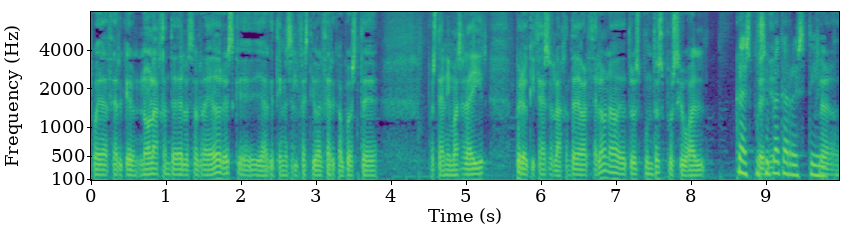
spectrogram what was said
puede hacer que no la gente de los alrededores, que ya que tienes el festival cerca, pues te, pues te animas a ir, pero quizás la gente de Barcelona o de otros puntos, pues igual... Clar, és possible teni- que resti... Claro,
